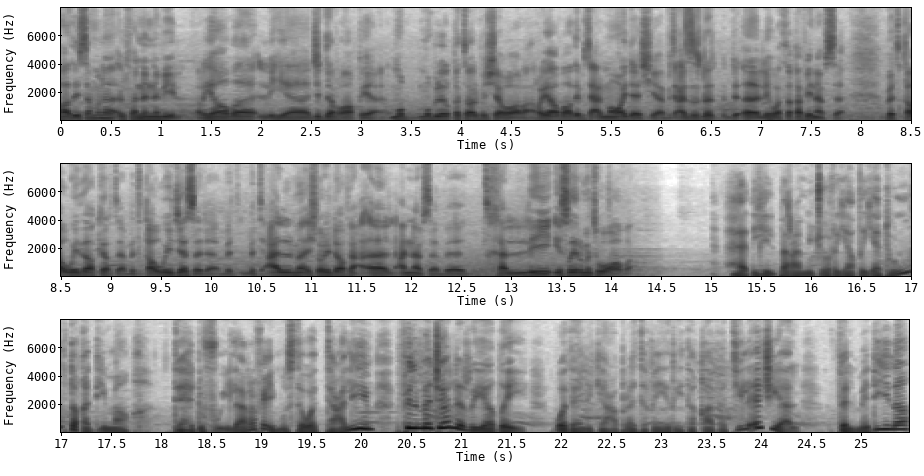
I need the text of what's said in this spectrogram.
هذه يسمونها الفن النبيل، رياضة اللي هي جدا راقية، مو مو للقتال في الشوارع، الرياضه هذه بتعلم وايد أشياء، بتعزز اللي هو الثقة في نفسه، بتقوي ذاكرته، بتقوي جسده، بتعلمه شلون يدافع عن نفسه، بتخليه يصير متواضع. هذه البرامج الرياضية المتقدمة. تهدف إلى رفع مستوى التعليم في المجال الرياضي وذلك عبر تغيير ثقافة الأجيال. فالمدينة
